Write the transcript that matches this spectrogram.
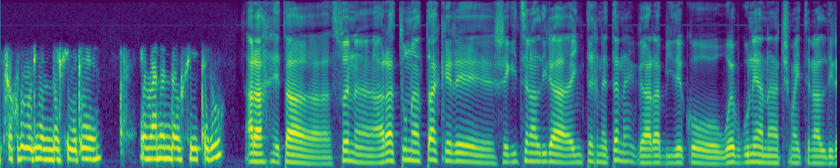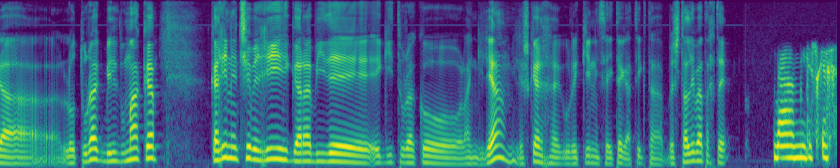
itzok du horien behi ere emanen dauzi du. Ara, eta zuen aratunatak ere segitzen aldira interneten, eh? gara bideko webgunean atxemaiten aldira loturak, bildumak. Karin etxe berri gara bide egiturako langilea, milesker gurekin izaitegatik, eta bestaldi bat arte. Ba, milesker.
